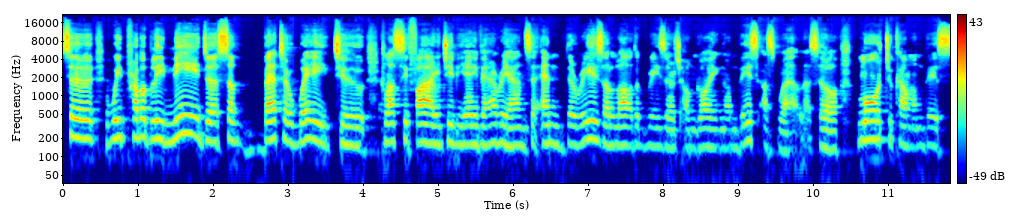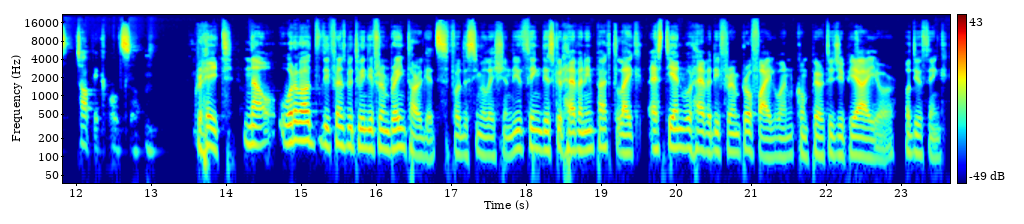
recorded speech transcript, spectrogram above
So we probably need some better way to classify GBA variants. And there is a lot of research ongoing on this as well. So more to come on this topic also. Great. Now, what about the difference between different brain targets for the simulation? Do you think this could have an impact? Like STN would have a different profile when compared to GPI, or what do you think?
